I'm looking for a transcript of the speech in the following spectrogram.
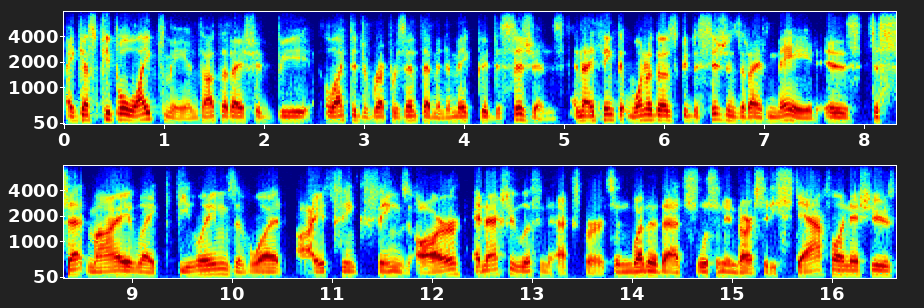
i guess people liked me and thought that i should be elected to represent them and to make good decisions. And i think that one of those good decisions that i've made is to set my like feeling of what I think things are and actually listen to experts. And whether that's listening to our city staff on issues,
